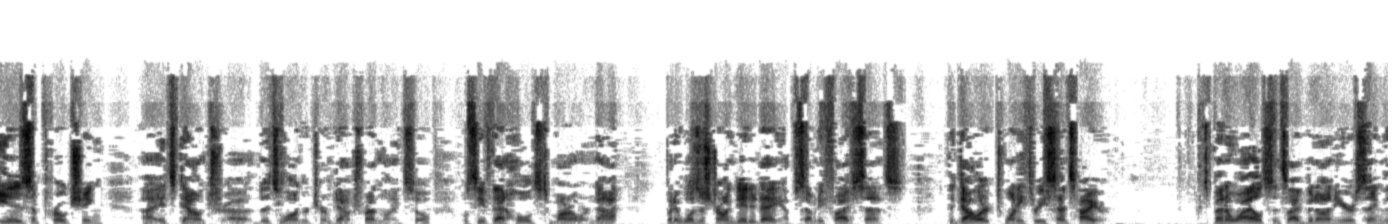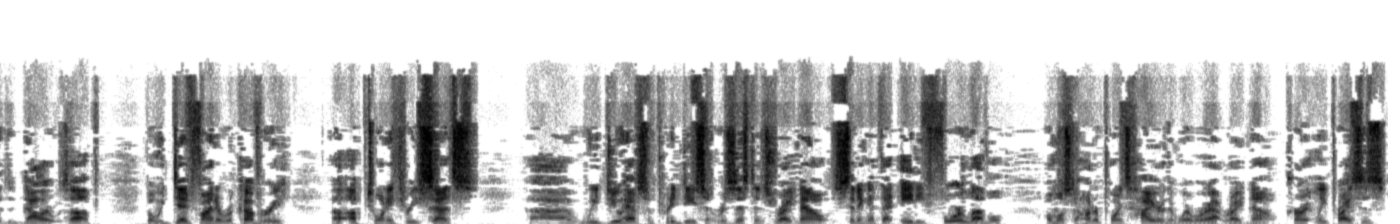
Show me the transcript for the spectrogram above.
is approaching uh, its down, uh, its longer term downtrend line. So we'll see if that holds tomorrow or not. But it was a strong day today, up 75 cents. The dollar, 23 cents higher. It's been a while since I've been on here saying that the dollar was up, but we did find a recovery, uh, up 23 cents. Uh, we do have some pretty decent resistance right now, sitting at that 84 level, almost 100 points higher than where we're at right now. Currently, prices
